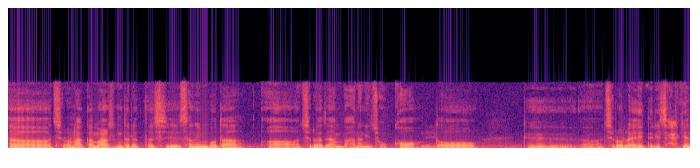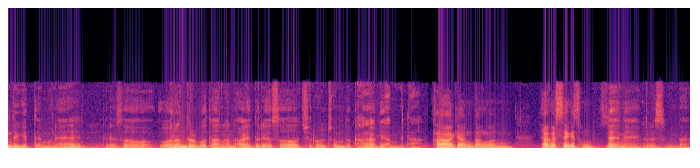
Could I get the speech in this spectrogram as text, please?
어, 치료는 아까 말씀드렸듯이 성인보다 어, 치료에 대한 반응이 좋고 네. 또그 어, 치료를 애들이 잘 견디기 때문에 그래서 어른들보다는 아이들에서 치료를 좀 더 강하게 합니다. 강하게 한다는 건 약을 세게 쏜. 네네 그렇습니다.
